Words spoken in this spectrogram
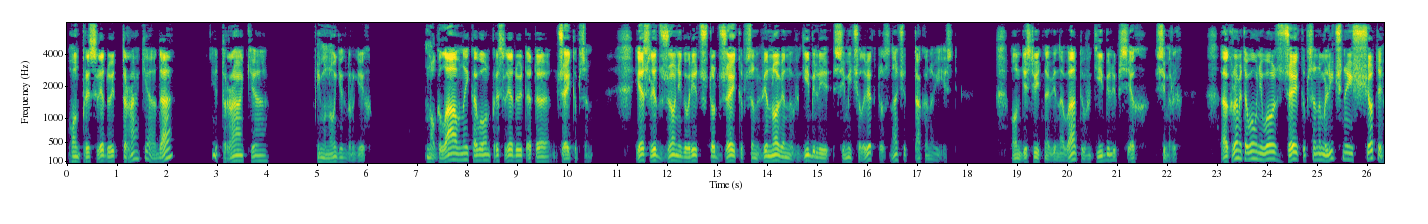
он преследует Тракия, да? И Тракия, и многих других. Но главный, кого он преследует, это Джейкобсон. Если Джонни говорит, что Джейкобсон виновен в гибели семи человек, то значит, так оно и есть. Он действительно виноват в гибели всех семерых. А кроме того, у него с Джейкобсоном личные счеты.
